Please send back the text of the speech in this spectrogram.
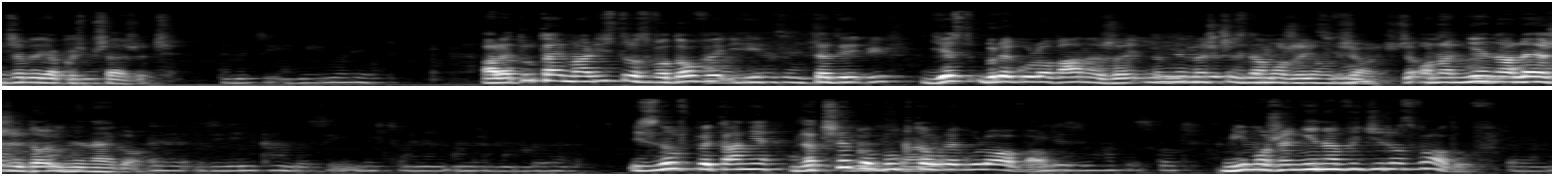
żeby jakoś przeżyć. Ale tutaj ma list rozwodowy i wtedy jest uregulowane, że inny mężczyzna może ją wziąć, że ona nie należy do innego. gehört. I znów pytanie, dlaczego Bóg to uregulował, mimo że nienawidzi rozwodów? äh,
